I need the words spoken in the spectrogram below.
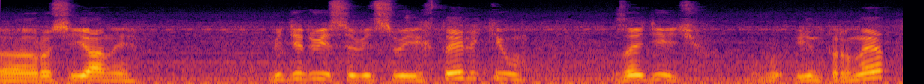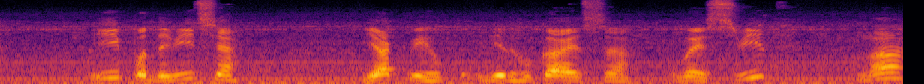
Е, Росіяни, відірвіться від своїх телеків, зайдіть в інтернет і подивіться, як відгукається весь світ на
